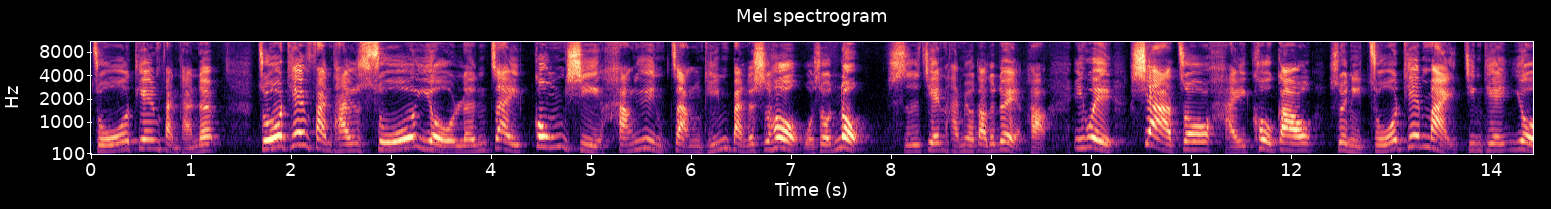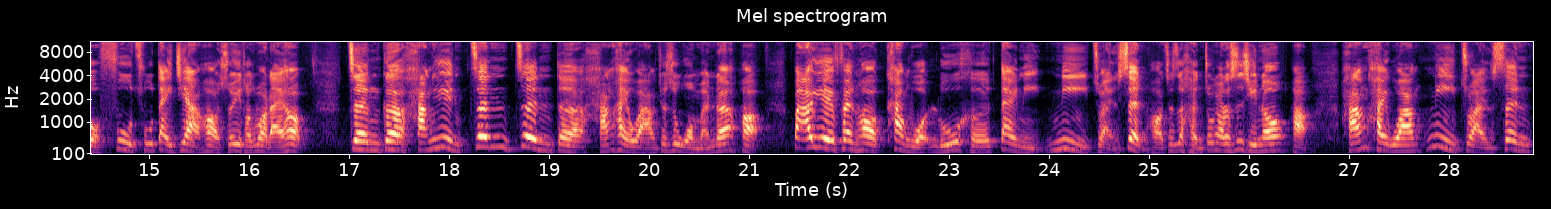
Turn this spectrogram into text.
昨天反弹的。昨天反弹，所有人在恭喜航运涨停板的时候，我说 no，时间还没有到，对不对？好，因为下周还扣高，所以你昨天买，今天又付出代价哈。所以投资者来哈，整个航运真正的航海王就是我们的哈。八月份哈，看我如何带你逆转胜哈，这是很重要的事情哦。好。航海王逆转胜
